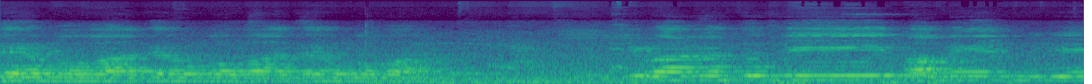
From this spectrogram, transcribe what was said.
দেও বাবা দেও বাবা দেহ বাবা। শিবানন্দজি ভাবেন যে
